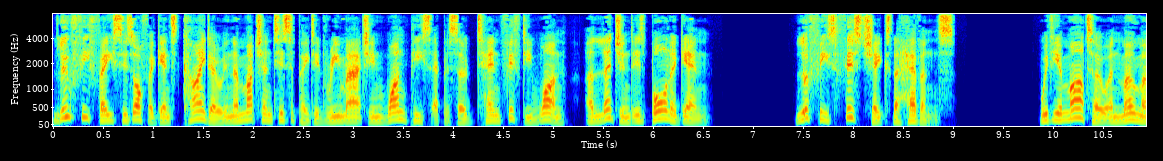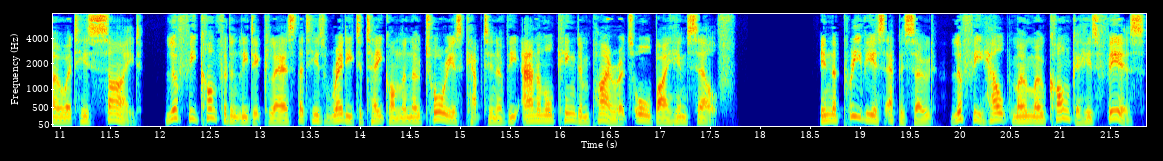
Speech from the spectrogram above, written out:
Luffy faces off against Kaido in the much anticipated rematch in One Piece episode 1051, A Legend is Born Again. Luffy's fist shakes the heavens. With Yamato and Momo at his side, Luffy confidently declares that he's ready to take on the notorious captain of the Animal Kingdom pirates all by himself. In the previous episode, Luffy helped Momo conquer his fears,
